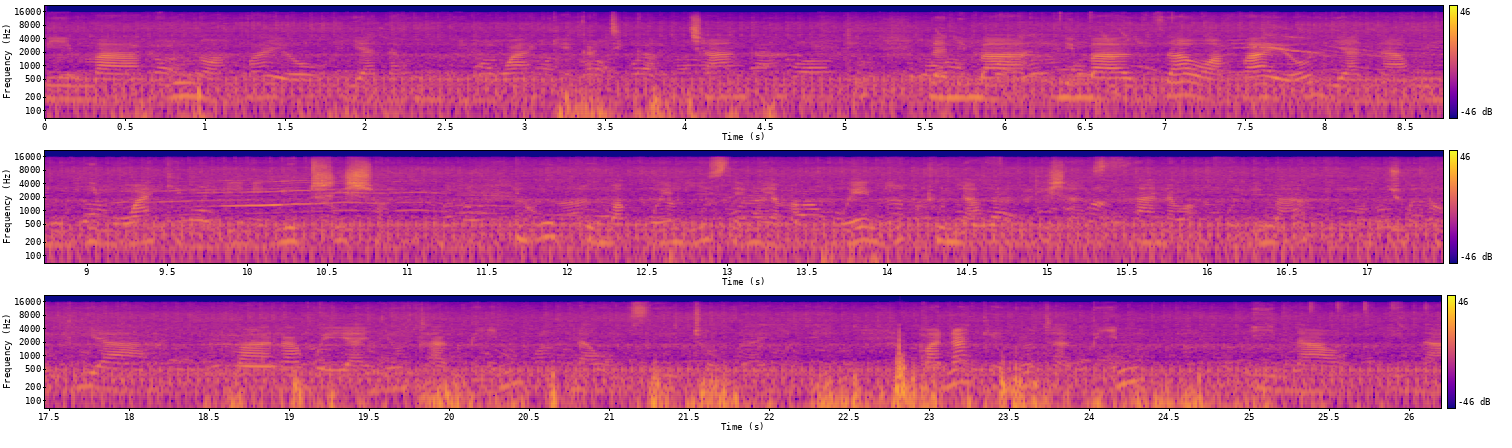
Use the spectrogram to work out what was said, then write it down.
ni mavuno ambayo yana umuhimu wake katika mchanga na ni, ma, ni mazao ambayo yana umuhimu wake mwilini nutrition. Huku Makueni, hii sehemu ya Makueni, tunafundisha sana wakulima kuchukulia maharagwe ya nyota bean na uzito zaidi, manake nyota bean ina ina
